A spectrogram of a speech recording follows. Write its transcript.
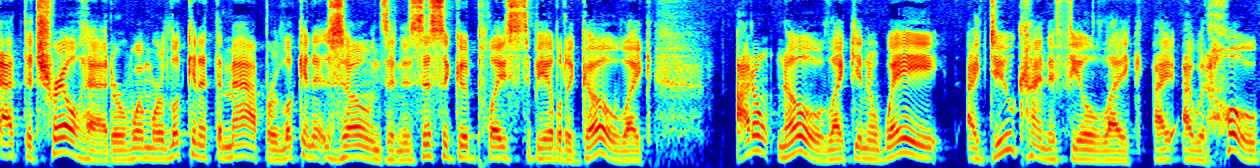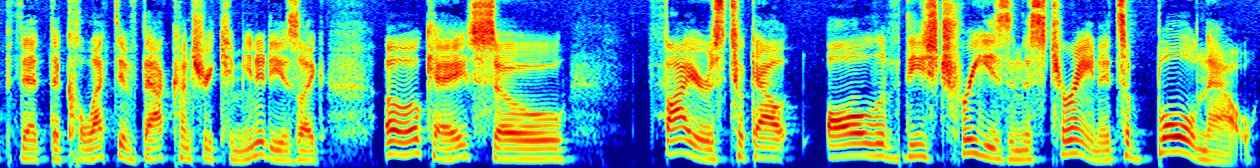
at the trailhead or when we're looking at the map or looking at zones and is this a good place to be able to go like i don't know like in a way I do kind of feel like I, I would hope that the collective backcountry community is like, oh, okay, so fires took out all of these trees in this terrain. It's a bowl now.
